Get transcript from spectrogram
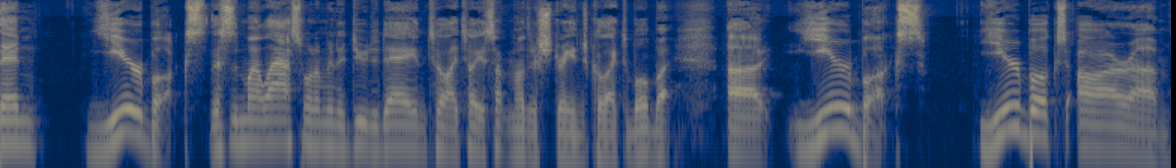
then yearbooks. This is my last one I'm going to do today until I tell you something other strange collectible, but, uh, yearbooks. Yearbooks are, um,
